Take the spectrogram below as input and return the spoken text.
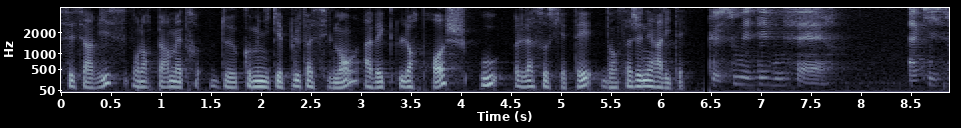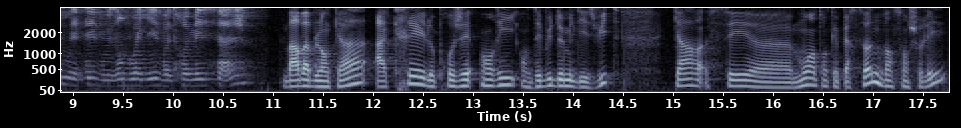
Ces services vont leur permettre de communiquer plus facilement avec leurs proches ou la société dans sa généralité. Que souhaitez-vous faire? À qui souhaitez-vous envoyer votre message? Barba Blanca a créé le projet Henri en début 2018 car c'est euh, moi en tant que personne, Vincent Chollet,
